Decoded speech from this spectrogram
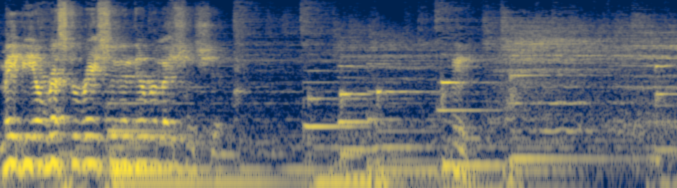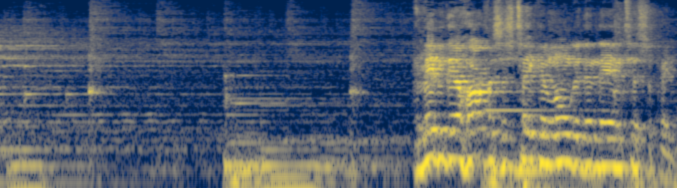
maybe a restoration in their relationship. Maybe their harvest is taking longer than they anticipated.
